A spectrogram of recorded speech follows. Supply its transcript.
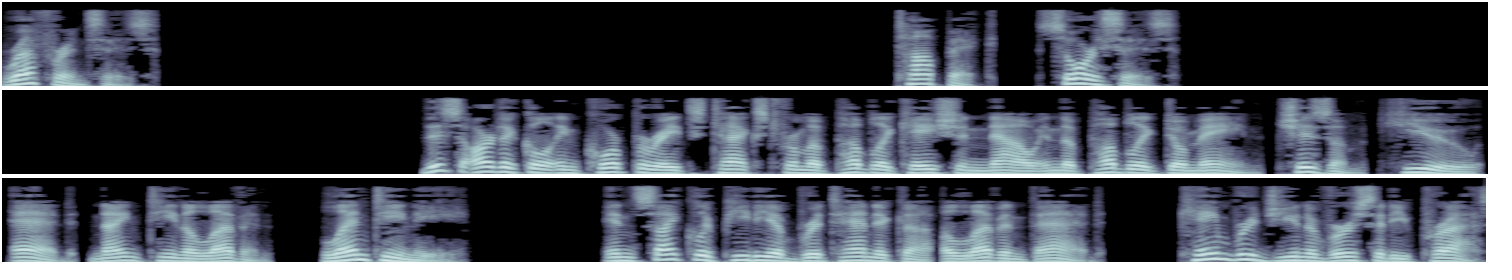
References. Topic. Sources This article incorporates text from a publication now in the public domain, Chisholm, Hugh, ed. 1911. Lentini. Encyclopædia Britannica 11th ed. Cambridge University Press.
